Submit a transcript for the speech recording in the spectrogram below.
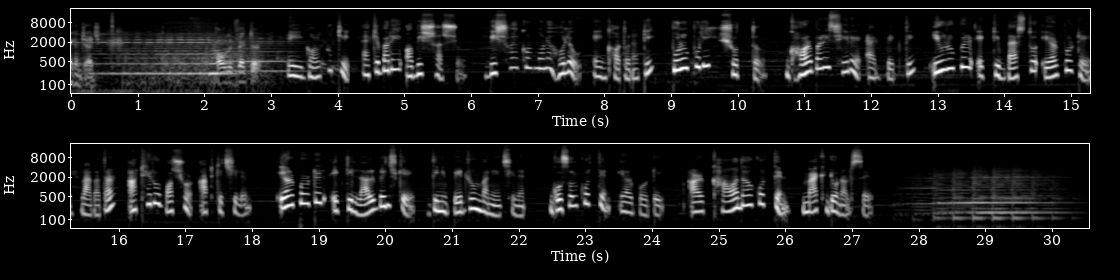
Take him, Judge. Hold it, Victor. এই গল্পটি একেবারেই অবিশ্বাস্য। বিস্ময়কর মনে হলেও এই ঘটনাটি পুরোপুরি সত্য। ঘরবাড়ি ছেড়ে এক ব্যক্তি ইউরোপের একটি ব্যস্ত এয়ারপোর্টে লাগাতার আঠেরো বছর আটকে ছিলেন। এয়ারপোর্টের একটি লাল বেঞ্চকে তিনি বেডরুম বানিয়েছিলেন। গোসল করতেন এয়ারপোর্টেই। আর খাওয়া দাওয়া করতেন ম্যাকডোনাল্ডসে।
